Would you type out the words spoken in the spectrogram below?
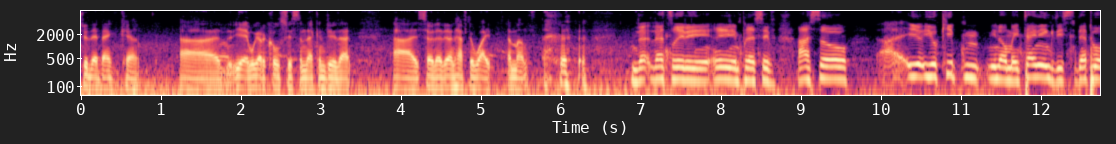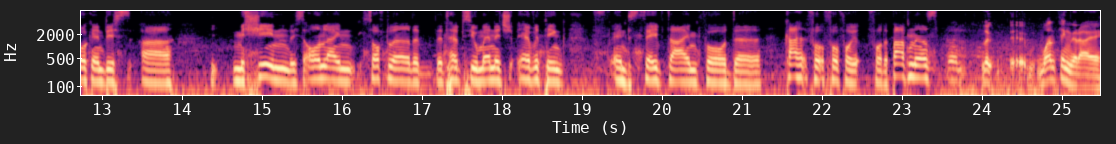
to their bank account. Uh, Yeah, we've got a cool system that can do that, uh, so they don't have to wait a month. That, that's really really impressive. Uh, so uh, you, you keep you know maintaining this network and this uh, machine, this online software that, that helps you manage everything f- and save time for the for, for, for, for the partners. Look, uh, one thing that I,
